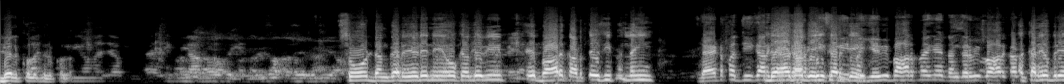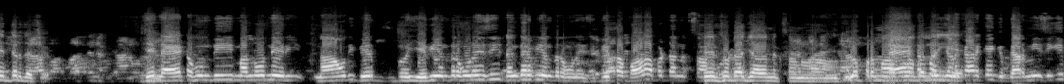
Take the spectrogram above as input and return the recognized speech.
ਬਿਲਕੁਲ ਬਿਲਕੁਲ। ਸੋ ਡੰਗਰ ਜਿਹੜੇ ਨੇ ਉਹ ਕਹਿੰਦੇ ਵੀ ਇਹ ਬਾਹਰ ਕੱਢਤੇ ਸੀ ਪਹਿਲਾਂ ਹੀ। ਲਾਈਟ ਭੱਜੀ ਕਰਕੇ ਗਰਮੀ ਗਈ ਕਰਕੇ। ਭਈਏ ਵੀ ਬਾਹਰ ਪੈ ਗਏ ਡੰਗਰ ਵੀ ਬਾਹਰ ਕੱਢ ਕਰਿਓ ਵੀਰੇ ਇੱਧਰ ਦੱਸਿਓ। ਜੇ ਲਾਈਟ ਹੁੰਦੀ ਮੰਨ ਲਓ ਹਨੇਰੀ ਨਾ ਉਹਦੀ ਫਿਰ ਇਹ ਵੀ ਅੰਦਰ ਹੋਣੇ ਸੀ ਡੰਗਰ ਵੀ ਅੰਦਰ ਹੋਣੇ ਸੀ ਫਿਰ ਤਾਂ ਬਾਹਲਾ ਵੱਡਾ ਨੁਕਸਾਨ ਫਿਰ ਤੁਹਾਡਾ ਜ਼ਿਆਦਾ ਨੁਕਸਾਨ ਹੋਣਾ ਹੈ ਚਲੋ ਪਰਮਾਤਮਾ ਵੱਲੋਂ ਹੀ ਕਰਕੇ ਗਰਮੀ ਸੀਗੀ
